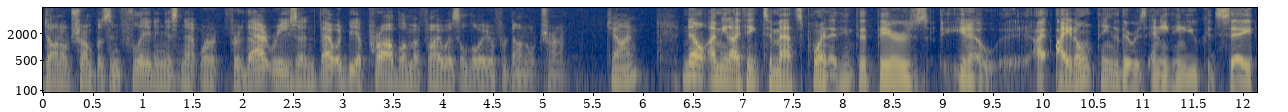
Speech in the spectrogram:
Donald Trump was inflating his network for that reason, that would be a problem if I was a lawyer for Donald Trump. John? No, I mean, I think to Matt's point, I think that there's, you know, I, I don't think that there was anything you could say,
